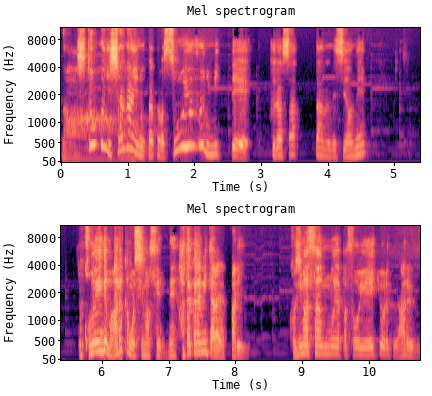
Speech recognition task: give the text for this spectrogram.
特に社外の方はそういうふうに見てくださったんですよね。この辺でもあるかもしれませんよね。旗から見たらやっぱり、小島さんもやっぱそういう影響力がある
